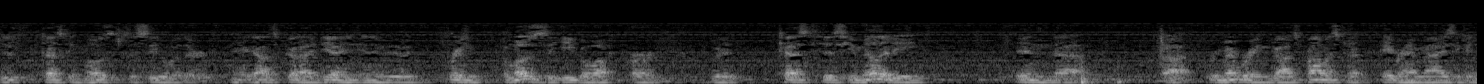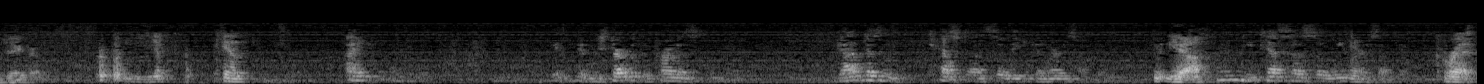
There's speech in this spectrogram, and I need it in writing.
He's testing Moses to see whether hey, God's a good idea, and it would bring Moses' ego up, or would it test his humility in uh, uh, remembering God's promise to Abraham, Isaac, and Jacob? Yep. Ken. I, if, if we start with the premise, God doesn't test us so that he can learn something. Yeah. He tests us so we learn something. Correct.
